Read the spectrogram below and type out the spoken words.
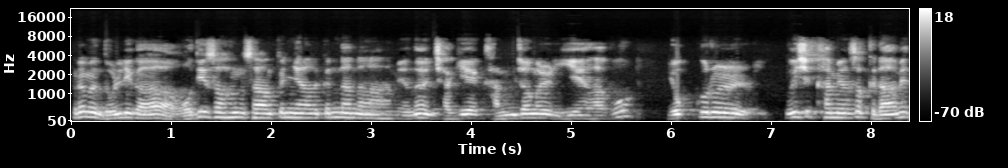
그러면 논리가 어디서 항상 끝냐, 끝나나 하면은 자기의 감정을 이해하고 욕구를 의식하면서 그 다음에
